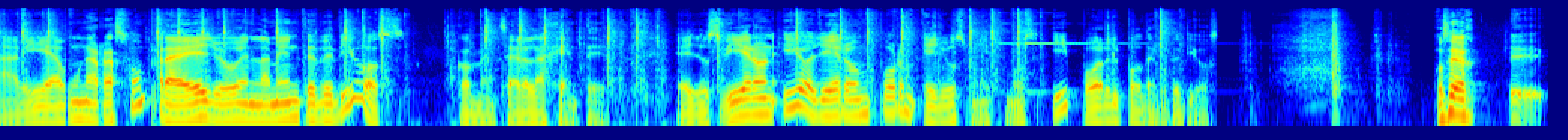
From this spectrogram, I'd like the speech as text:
Había una razón para ello en la mente de Dios, convencer a la gente. Ellos vieron y oyeron por ellos mismos y por el poder de Dios. O sea, eh,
